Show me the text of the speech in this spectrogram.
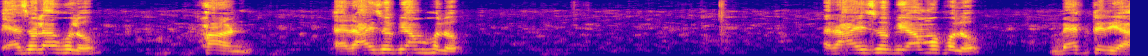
অ্যাজোলা হলো ফার্ন, রাইজোবিয়াম হলো রাইজোবিয়াম হলো ব্যাকটেরিয়া।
